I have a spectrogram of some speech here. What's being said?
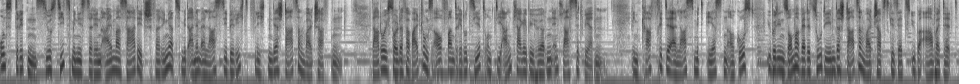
Und drittens, Justizministerin Alma Sadic verringert mit einem Erlass die Berichtspflichten der Staatsanwaltschaften. Dadurch soll der Verwaltungsaufwand reduziert und die Anklagebehörden entlastet werden. In Kraft tritt der Erlass mit 1. August. Über den Sommer werde zudem das Staatsanwaltschaftsgesetz überarbeitet.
